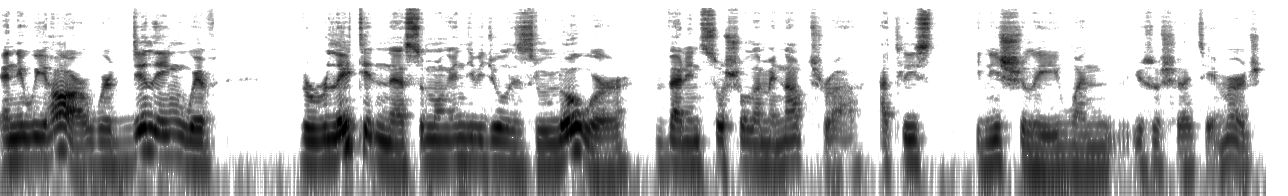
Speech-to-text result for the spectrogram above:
and here we are. We're dealing with the relatedness among individuals is lower than in social Hymenoptera, at least initially when eusociality emerged.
